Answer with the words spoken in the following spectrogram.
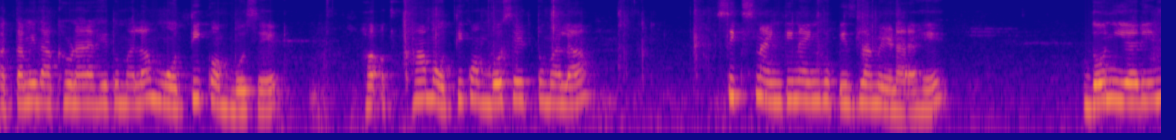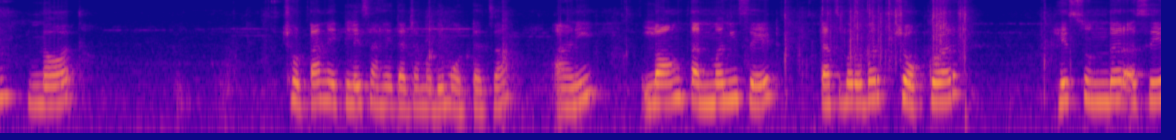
आत्ता मी दाखवणार आहे तुम्हाला मोती कॉम्बो सेट हा अख्खा मोती कॉम्बो सेट तुम्हाला सिक्स नाईंटी नाईन रुपीजला मिळणार आहे. दोन इयरिंग नथ छोटा नेकलेस आहे त्याच्यामध्ये मोठ्याचा आणि लॉंग तन्मनी सेट त्याचबरोबर चोकर हे सुंदर असे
